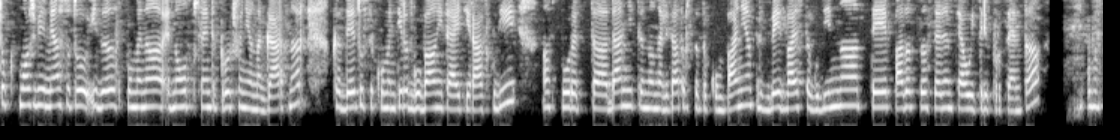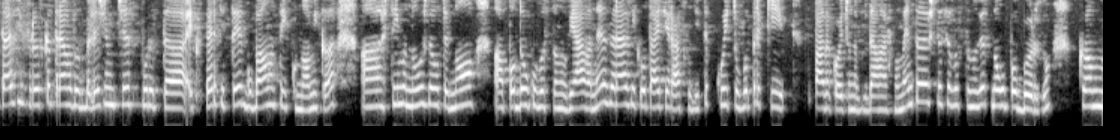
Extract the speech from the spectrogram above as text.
Тук може би е мястото и да спомена едно от последните проучвания на Гартнер, където се коментират глобалните IT разходи. Според данните на анализаторската компания през 2020 година те падат с 7,3%. В тази връзка трябва да отбележим, че според експертите глобалната економика ще има нужда от едно по-дълго възстановяване, за разлика от IT разходите, които въпреки спада, който наблюдаваме в момента, ще се възстановят много по-бързо към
